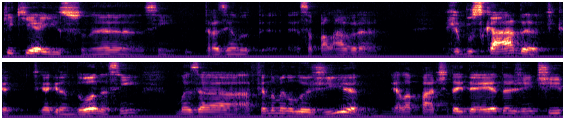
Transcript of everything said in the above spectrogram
que que é isso, né? Assim, trazendo essa palavra rebuscada, fica fica grandona assim, mas a, a fenomenologia ela parte da ideia da gente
